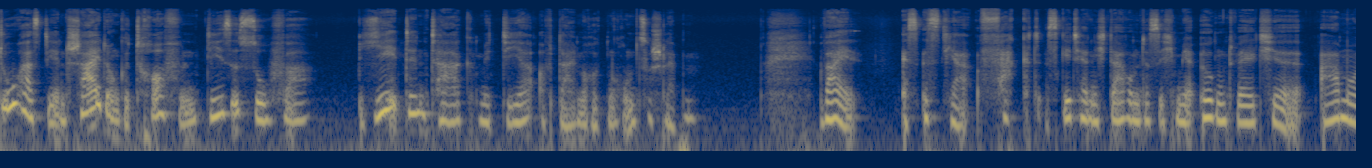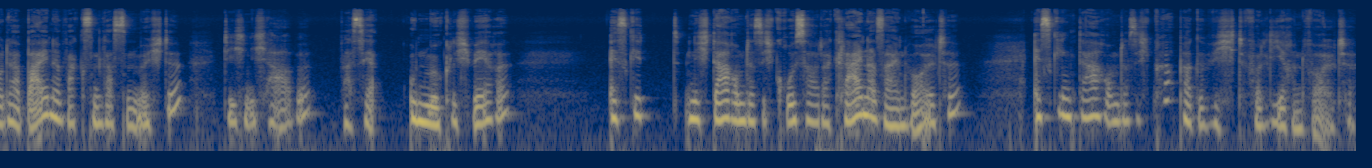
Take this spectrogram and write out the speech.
du hast die Entscheidung getroffen, dieses Sofa jeden Tag mit dir auf deinem Rücken rumzuschleppen. Weil es ist ja Fakt. Es geht ja nicht darum, dass ich mir irgendwelche Arme oder Beine wachsen lassen möchte, die ich nicht habe, was ja unmöglich wäre. Es geht nicht darum, dass ich größer oder kleiner sein wollte. Es ging darum, dass ich Körpergewicht verlieren wollte.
